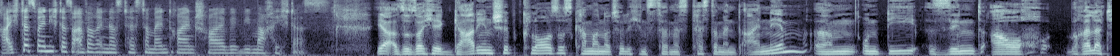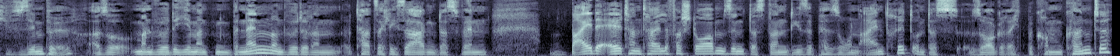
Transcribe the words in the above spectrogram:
Reicht das, wenn ich das einfach in das Testament reinschreibe? Wie mache ich das? Ja, also solche Guardianship Clauses kann man natürlich ins Testament einnehmen ähm, und die sind auch relativ simpel. Also man würde jemanden benennen und würde dann tatsächlich sagen, dass wenn beide Elternteile verstorben sind, dass dann diese Person eintritt und das Sorgerecht bekommen könnte.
